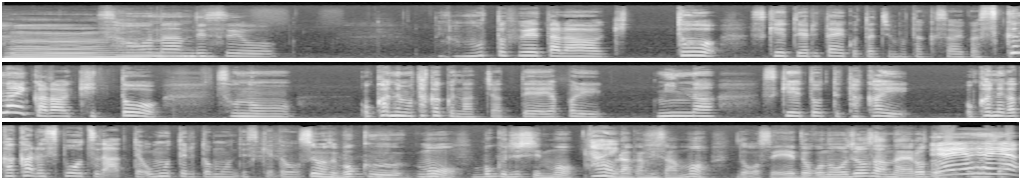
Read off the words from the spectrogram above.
そうなんですよ。なんかもっと増えたらきっとスケートやりたい子たちもたくさんいるから少ないからきっとそのお金も高くなっちゃってやっぱりみんなスケートって高いお金がかかるスポーツだって思ってると思うんですけど。すいません。僕も僕自身もはい。村上さんもどうせええとこのお嬢さんなんやろといやいやいや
